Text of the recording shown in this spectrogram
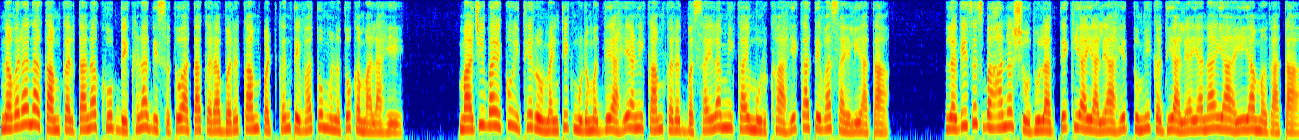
नवरा ना काम करताना खूप देखणा दिसतो आता करा बरं काम पटकन तेव्हा तो म्हणतो कमाल आहे. माझी बायको इथे रोमॅन्टिक मूडमध्ये आहे आणि काम करत बसायला मी काय मूर्ख आहे का तेव्हा सायली आता. लगेचच बहाणं शोधू लागते की आई आल्या आहेत तुम्ही कधी आल्या या ना या आई या मग आता.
